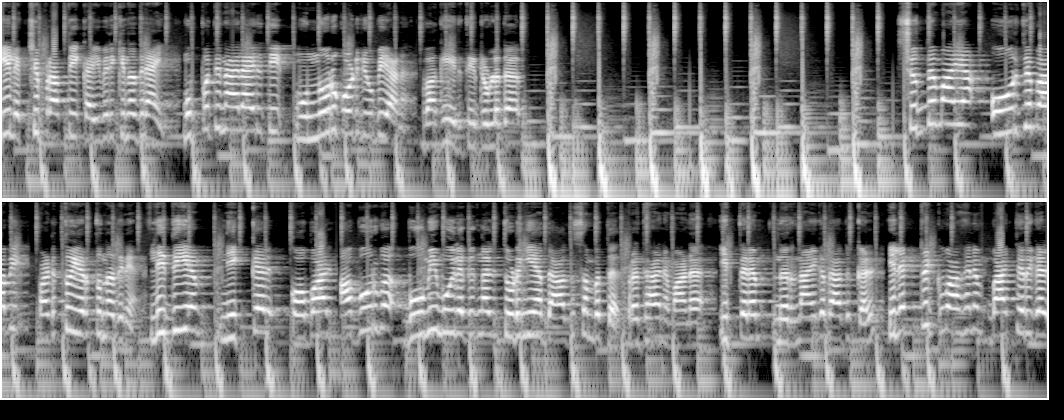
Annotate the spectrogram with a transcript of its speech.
ഈ ലക്ഷ്യപ്രാപ്തി കൈവരിക്കുന്നതിനായി മുപ്പത്തിനാലായിരത്തി മുന്നൂറ് കോടി രൂപയാണ് വകയിരുത്തിയിട്ടുള്ളത്. ശുദ്ധമായ ഊർജഭാവി പടുത്തുയർത്തുന്നതിന് ലിഥിയം നിക്കൽ കൊബാൾ അപൂർവ ഭൂമി മൂലകങ്ങൾ തുടങ്ങിയ ധാതുസമ്പത്ത് പ്രധാനമാണ്. ഇത്തരം നിർണായക ധാതുക്കൾ ഇലക്ട്രിക് വാഹനം ബാറ്ററികൾ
